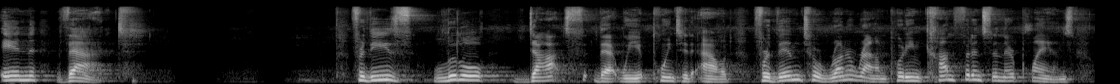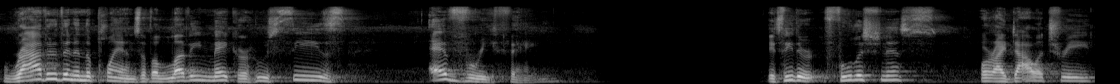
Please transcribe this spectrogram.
in that for these little dots that we pointed out, for them to run around putting confidence in their plans rather than in the plans of a loving maker who sees everything. It's either foolishness or idolatry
